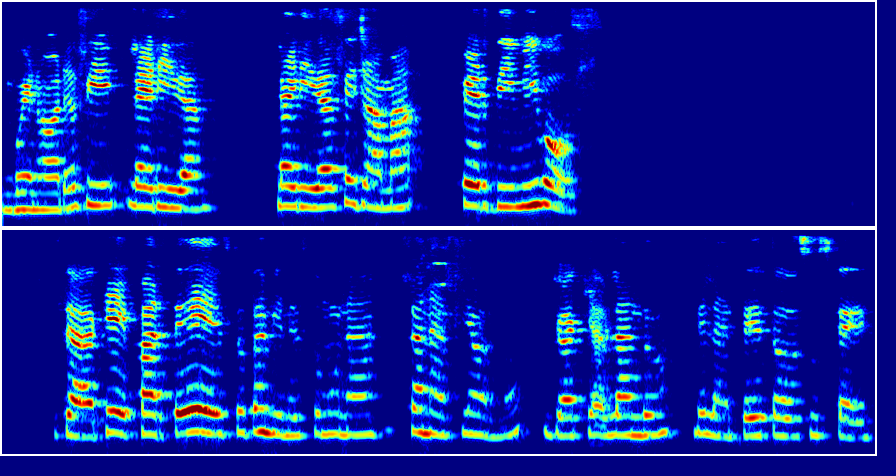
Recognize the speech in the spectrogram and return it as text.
Bueno, ahora sí, la herida. La herida se llama Perdí mi voz. O sea que parte de esto también es como una sanación, ¿no? Yo aquí hablando delante de todos ustedes.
